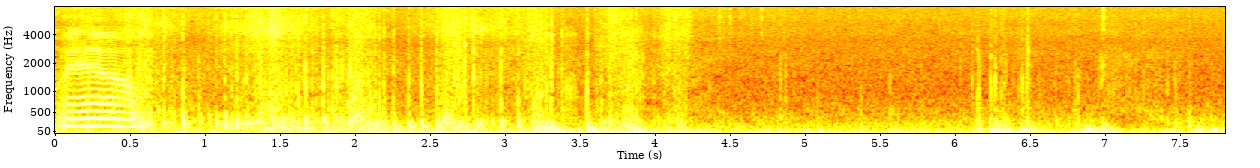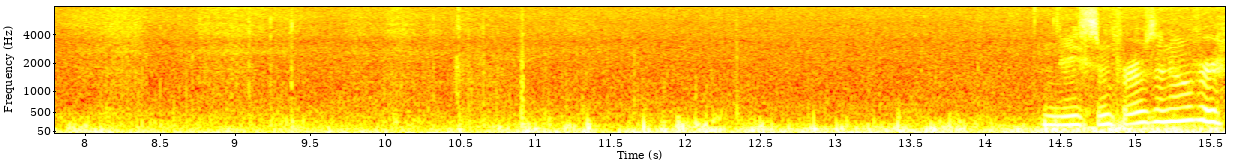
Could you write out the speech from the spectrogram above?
Wow. Nice and frozen over.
